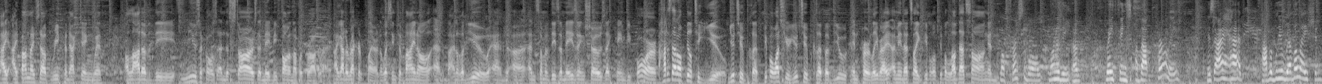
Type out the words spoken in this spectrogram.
I, I, found myself reconnecting with a lot of the musicals and the stars that made me fall in love with Broadway. I got a record player and listening to vinyl and vinyl of you and uh, and some of these amazing shows that came before. How does that all feel to you? YouTube clip. People watch your YouTube clip of you in Purlie, right? I mean, that's like people people love that song. And well, first of all, one of the uh, great things about Purlie is I had probably a revelation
